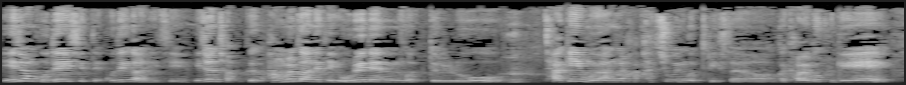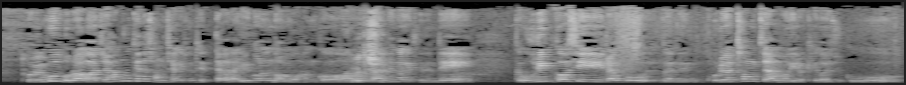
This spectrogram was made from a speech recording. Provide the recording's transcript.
예전 고대 시대 고대가 아니지 예전 저- 그 박물관에 되게 오래된 것들로 자기 모양을 가- 갖추고 있는 것들이 있어요. 그러니까 결국 그게 돌고 돌아가지고 한국에서 정착이 좀 됐다가 일본으로 넘어간 거라는 그렇지. 생각이 드는데 그러니까 우리 것이라고 그러니까는 고려 청자 뭐 이렇게 해가지고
